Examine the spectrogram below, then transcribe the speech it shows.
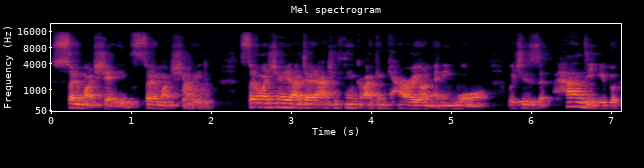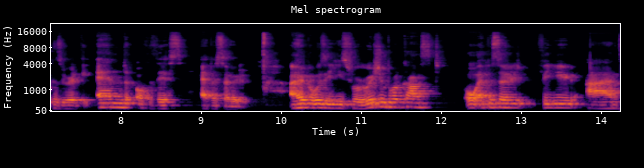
So much shade, so much shade. So much shade, I don't actually think I can carry on anymore, which is handy because we're at the end of this episode. I hope it was a useful revision podcast or episode for you, and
